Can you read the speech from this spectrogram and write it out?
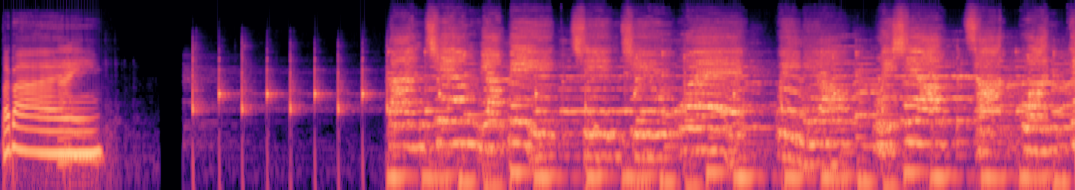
拜拜。丹青妙笔，亲像画，为了微笑插关家。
